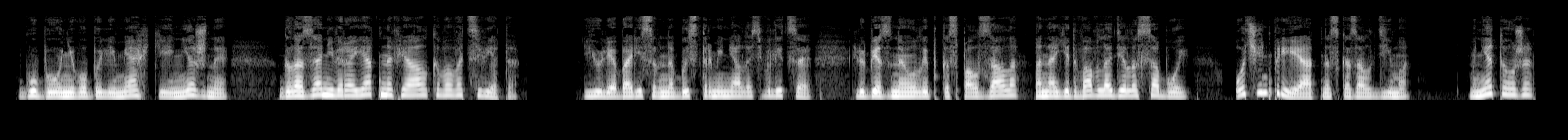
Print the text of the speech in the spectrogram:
Губы у него были мягкие, нежные, глаза невероятно фиалкового цвета. Юлия Борисовна быстро менялась в лице. Любезная улыбка сползала, она едва владела собой. «Очень приятно», — сказал Дима. «Мне тоже».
